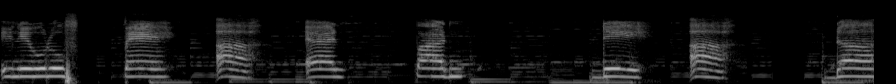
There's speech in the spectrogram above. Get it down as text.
Ini huruf pan D A da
